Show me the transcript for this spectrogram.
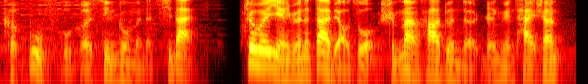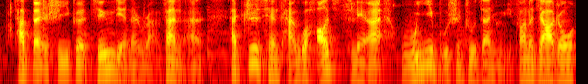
可不符合信众们的期待。这位演员的代表作是《曼哈顿的人猿泰山》，他本是一个经典的软饭男，他之前谈过好几次恋爱，无一不是住在女方的家中，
